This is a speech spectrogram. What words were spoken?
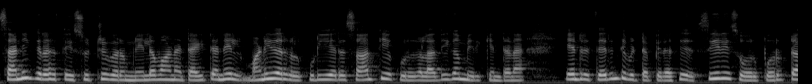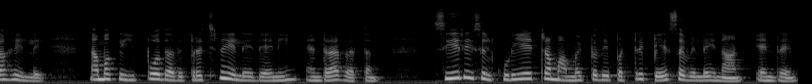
சனி கிரகத்தை சுற்றி வரும் நிலவான டைட்டனில் மனிதர்கள் குடியேற சாத்தியக்கூறுகள் அதிகம் இருக்கின்றன என்று தெரிந்துவிட்ட பிறகு சீரிஸ் ஒரு பொருட்டாக இல்லை. நமக்கு இப்போது அது பிரச்சனை இல்லை டேனி என்றார் ரத்தன். சீரீஸில் குடியேற்றம் அமைப்பதை பற்றி பேசவில்லை நான் என்றேன்.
